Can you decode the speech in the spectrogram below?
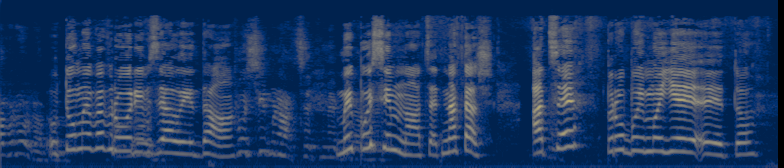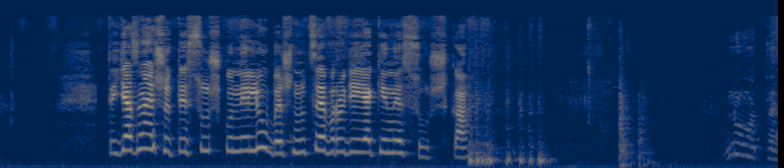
Аврора була? То ми в Аврорі Аврора. взяли, да. По 17 ми Ми брали. по 17. Наташ, а це пробуй моє. е, то. Я знаю, що ти сушку не любиш, ну це вроді як і не сушка. Ну оте,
